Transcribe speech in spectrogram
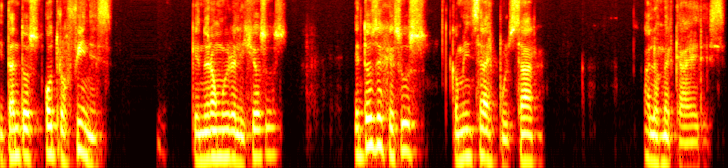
y tantos otros fines que no eran muy religiosos. Entonces Jesús comienza a expulsar a los mercaderes.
